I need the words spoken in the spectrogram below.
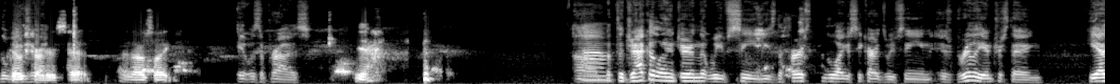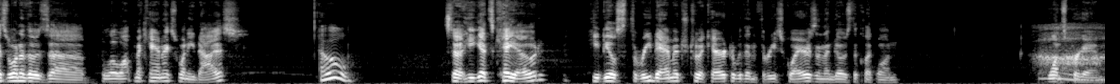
The Ghost Rider set, and I was like, It was a prize. yeah. Um, Um, but the Jack O' Lantern that we've seen, he's the first of the legacy cards we've seen, is really interesting. He has one of those uh, blow up mechanics when he dies. Oh, So he gets KO'd. He deals three damage to a character within three squares and then goes to click one. Once per game.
